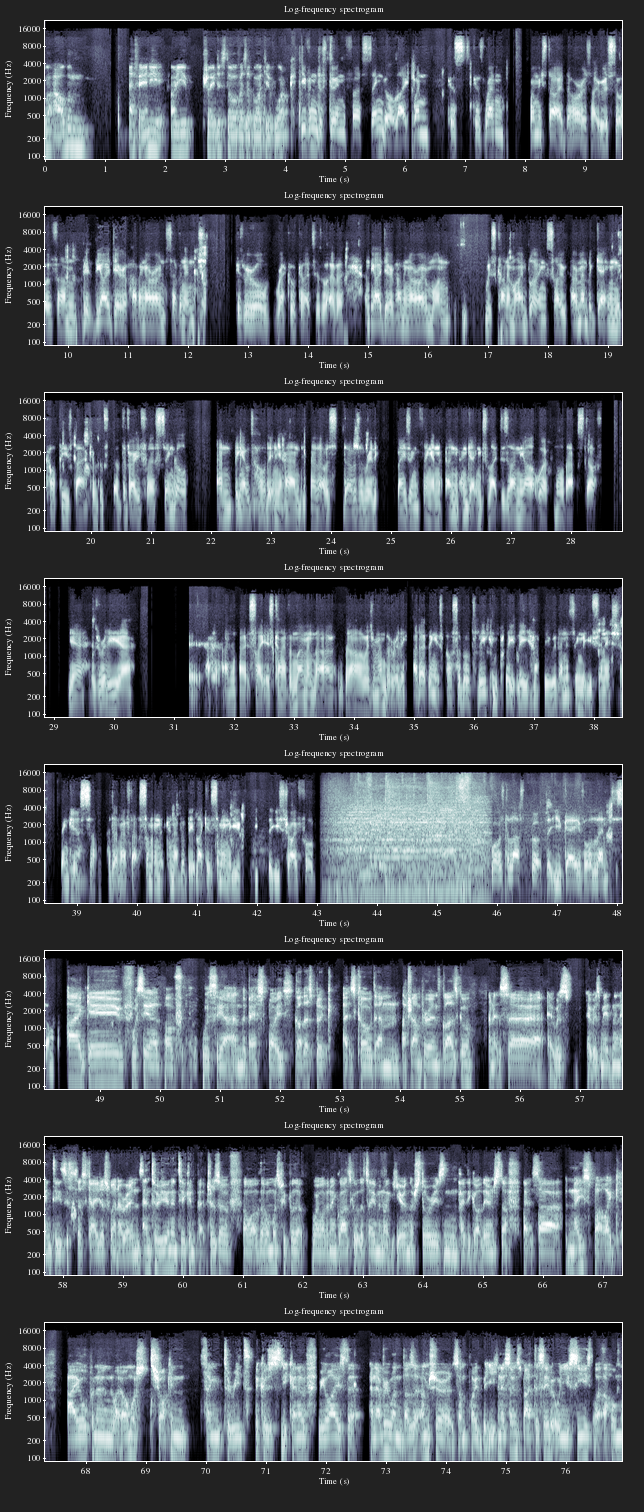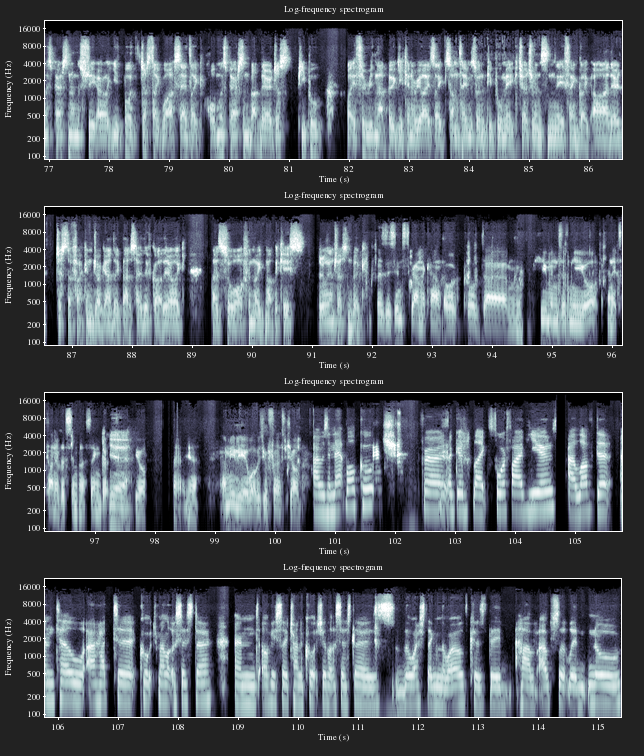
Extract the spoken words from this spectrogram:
What album, if any, are you proudest of as a body of work? even just doing the first single, like when, because because when when we started the horrors, like it was sort of um, the, the idea of having our own seven inch, because we were all record collectors, or whatever, and the idea of having our own one was kind of mind blowing. So I remember getting the copies back of the of the very first single and being able to hold it in your hand. You know, that was that was a really amazing thing, and and, and getting to like design the artwork and all that stuff. Yeah, it was really. Uh, I don't know. It's like it's kind of a moment that, I, that I'll always remember. Really, I don't think it's possible to be completely happy with anything that you finish. I think Yeah. it's. Uh, I don't know if that's something that can ever be like it's something that you that you strive for. What was the last book that you gave or lent to someone? I gave Wasia of Wasia and the Best Boys. Got this book. It's called um, A Tramp Around Glasgow. And it's uh, it was it was made in the nineties. This guy just went around interviewing and taking pictures of a lot of the homeless people that were living in Glasgow at the time, and like hearing their stories and how they got there and stuff. It's a nice but like eye opening, like almost shocking thing to read because you kind of realize that, and everyone does it, I'm sure, at some point. But you, and it sounds bad to say, but when you see like a homeless person on the street, or like you both just like what I've said, like homeless person, but they're just people. Like through reading that book, you kind of realize like sometimes when people make judgments and they think like, oh, they're just a fucking drug addict. That's how they've got there. Like that's so often like not the case. It's a really interesting book. There's this Instagram account called um, Humans of New York, and it's kind of a similar thing, but Yeah. Uh, yeah. Amelia, what was your first job? I was a netball coach for a good like four or five years. I loved it until I had to coach my little sister. And obviously, trying to coach your little sister is the worst thing in the world because they have absolutely no,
